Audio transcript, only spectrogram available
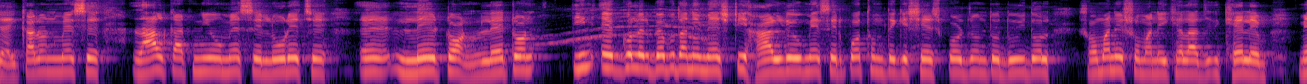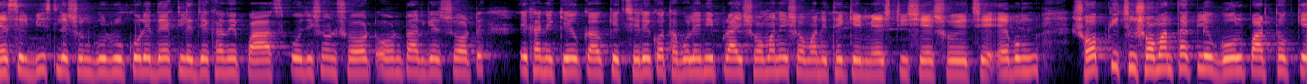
যায়, কারণ ম্যাচে লাল কার্ড নিয়েও ম্যাচে লড়েছে লেটন লেটন তিন এক গোলের ব্যবধানে ম্যাচটি হারলেও ম্যাচের প্রথম থেকে শেষ পর্যন্ত দুই দল সমানে সমানে খেলা খেলে। ম্যাচের বিশ্লেষণ গুরু করে দেখলে যেখানে pass position shot, on target shot, এখানে কেউ কাউকে ছেড়ে কথা বলেনি। প্রায় সমানে সমানে থেকে ম্যাচটি শেষ হয়েছে এবং সব কিছু সমান থাকলেও গোল পার্থক্যে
